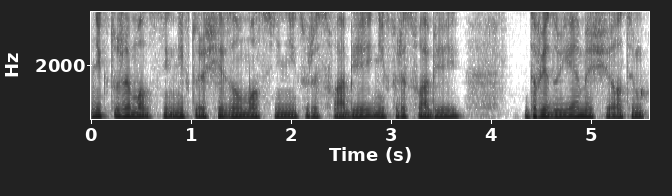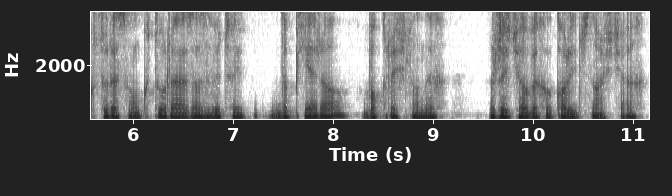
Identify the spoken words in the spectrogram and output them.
Niektóre mocniej, niektóre siedzą mocniej, niektóre słabiej, niektóre słabiej. Dowiadujemy się o tym, które są które zazwyczaj dopiero w określonych życiowych okolicznościach,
